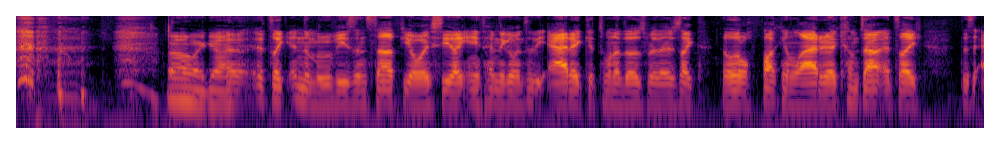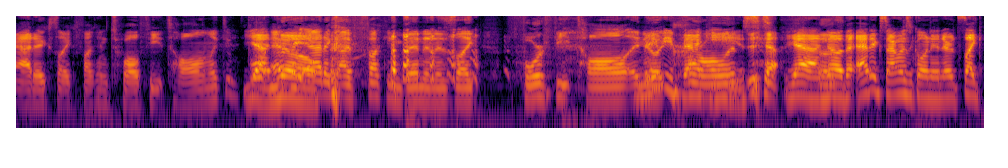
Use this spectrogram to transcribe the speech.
oh my god. Uh, it's like in the movies and stuff. You always see like anytime they go into the attic, it's one of those where there's like the little fucking ladder that comes out. And it's like this attic's like fucking twelve feet tall. I'm like, dude, Yeah, bro, every attic I've fucking been in is like four feet tall, and Maybe you're like back crawling. east. Yeah, yeah. I No, the attics I was going in, it's like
